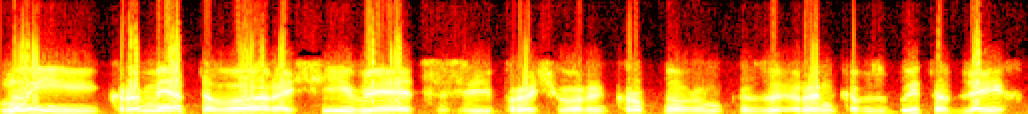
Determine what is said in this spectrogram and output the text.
Ну и кроме этого, Россия является, среди прочего, крупным рынком сбыта для их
